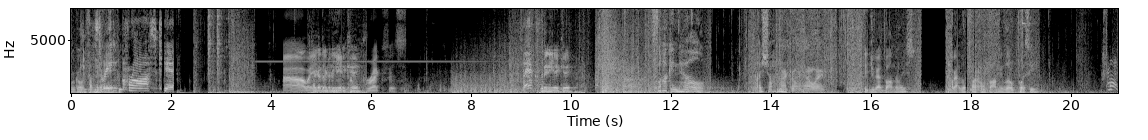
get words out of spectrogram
We're going fucking Three cross kick. Ow, I, I got ate a mini grenade for AK. breakfast. Back Mini AK. Fucking hell! I shot him. Not going that way. Did you grab bomb at least? Grab the fucking bomb, you little pussy. Smoke.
